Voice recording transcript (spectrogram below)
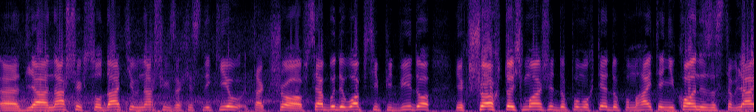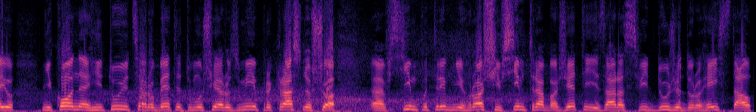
е, для наших солдатів, наших захисників. Так що все буде в описі під відео. Якщо хтось може допомогти, допомагайте. Нікого не заставляю, нікого не агітую це робити, тому що я розумію прекрасно, що всім потрібні гроші, всім треба жити. І зараз світ дуже дорогий став.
